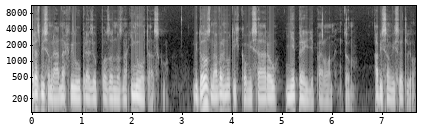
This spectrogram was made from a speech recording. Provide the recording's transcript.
Teraz by som rád na chvíľu uprazil pozornosť na inú otázku. Kto z navrhnutých komisárov neprejde parlamentom? Aby som vysvetlil.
